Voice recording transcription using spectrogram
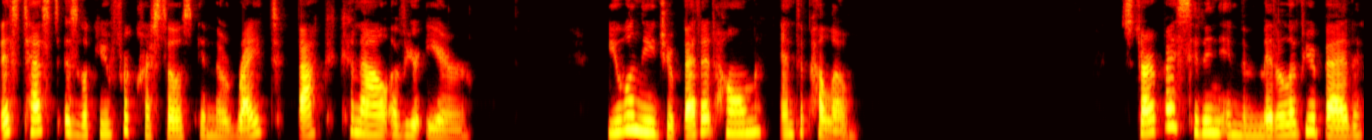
This test is looking for crystals in the right back canal of your ear. You will need your bed at home and a pillow. Start by sitting in the middle of your bed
